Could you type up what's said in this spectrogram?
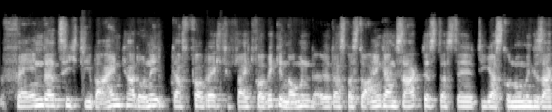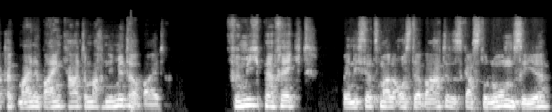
verändert sich die Weinkarte? Und nee, das vorweg, vielleicht vorweggenommen, äh, das, was du eingangs sagtest, dass die, die Gastronomie gesagt hat, meine Weinkarte machen die Mitarbeiter. Für mich perfekt, wenn ich es jetzt mal aus der Warte des Gastronomen sehe,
